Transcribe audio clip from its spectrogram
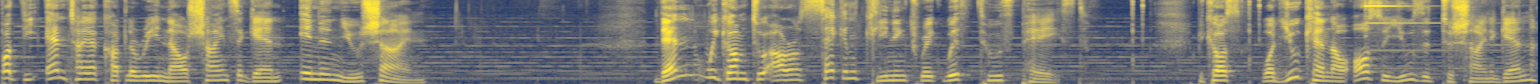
but the entire cutlery now shines again in a new shine. Then we come to our second cleaning trick with toothpaste. Because what you can now also use it to shine again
